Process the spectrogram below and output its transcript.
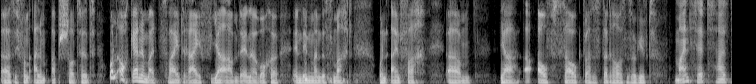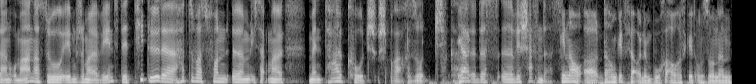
äh, sich von allem abschottet und auch gerne mal zwei, drei, vier Abende in der Woche, in denen man das macht und einfach ähm, ja aufsaugt, was es da draußen so gibt. Mindset heißt dein Roman, hast du eben schon mal erwähnt. Der Titel, der hat sowas von, ähm, ich sag mal, Mentalcoach-Sprache, so tschakka, ja, das, äh, wir schaffen das. Genau, äh, darum geht's ja in dem Buch auch. Es geht um so einen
